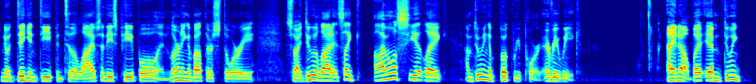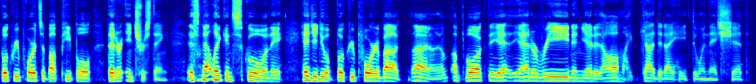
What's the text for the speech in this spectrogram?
you know digging deep into the lives of these people and learning about their story. So I do a lot. Of, it's like I almost see it like I'm doing a book report every week. I know, but I'm doing book reports about people that are interesting. It's not like in school when they had you do a book report about I don't know a book that you had to read, and you had to, oh my god, did I hate doing that shit?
